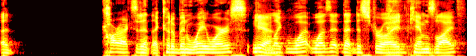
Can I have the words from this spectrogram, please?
a car accident that could have been way worse. You Yeah. Know, like what was it that destroyed Kim's life?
